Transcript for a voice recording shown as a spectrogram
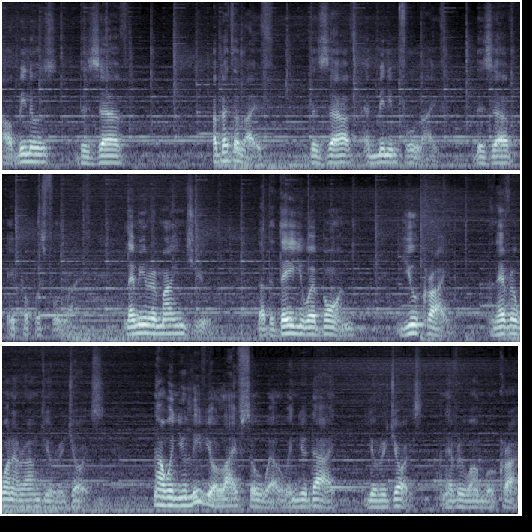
albinos deserve a better life, deserve a meaningful life, deserve a purposeful life. Let me remind you that the day you were born, you cried and everyone around you rejoiced. Now, when you live your life so well, when you die, you rejoice and everyone will cry.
